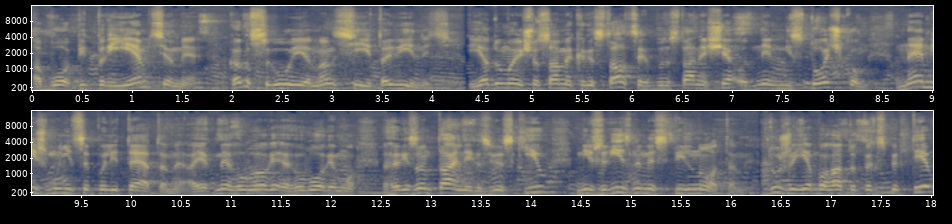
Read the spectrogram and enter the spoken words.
або підприємцями Карлсрує, Нансі та Вінниці. І я думаю, що саме Кристал це буде стане ще одним місточком не між муніципалітетами, а як ми говори- говоримо, горизонтальних зв'язків між різними спільнотами. Дуже є багато перспектив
